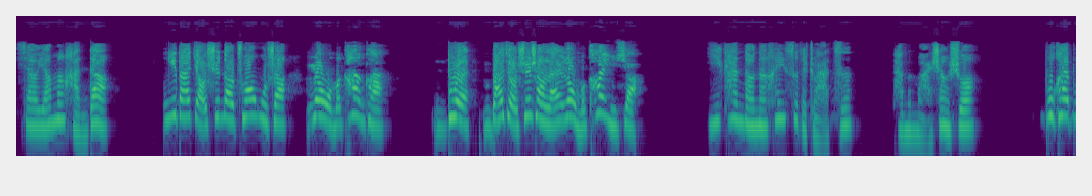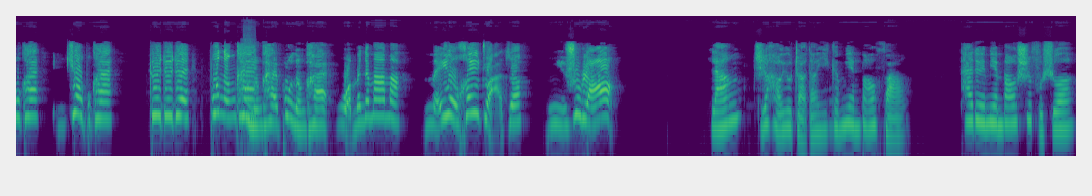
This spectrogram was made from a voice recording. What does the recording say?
小羊们喊道：“你把脚伸到窗户上，让我们看看。”“对，把脚伸上来，让我们看一下。”一看到那黑色的爪子。他们马上说：“不开，不开，就不开！对对对，不能开，不能开，不能开！我们的妈妈没有黑爪子，你是狼。”狼只好又找到一个面包房，他对面包师傅说：“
